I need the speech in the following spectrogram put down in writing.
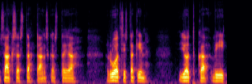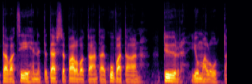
Saksasta, Tanskasta ja Ruotsistakin, jotka viittaavat siihen, että tässä palvotaan tai kuvataan Tyr-jumaluutta.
